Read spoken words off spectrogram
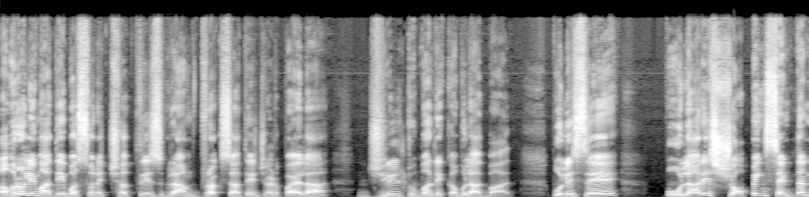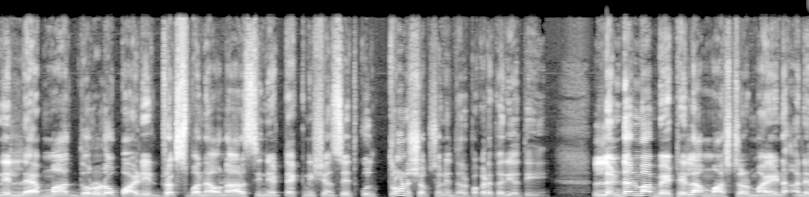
અમરોલીમાંથી બસો છત્રીસ ગ્રામ ડ્રગ્સ સાથે ઝડપાયેલા જીલ ટુબરની કબૂલાત બાદ પોલીસે પોલારિસ શોપિંગ સેન્ટરની લેબમાં દરોડો પાડી ડ્રગ્સ બનાવનાર સિનિયર ટેકનિશિયન સહિત કુલ ત્રણ શખ્સોની ધરપકડ કરી હતી. લંડનમાં બેઠેલા માસ્ટર માઇન્ડ અને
